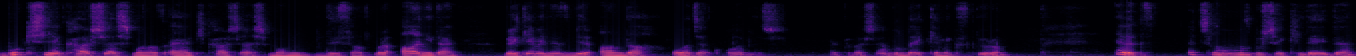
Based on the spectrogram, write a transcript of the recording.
bu kişiyle karşılaşmanız eğer ki karşılaşmadıysanız böyle aniden beklemediğiniz bir anda olacak olabilir arkadaşlar. Bunu da eklemek istiyorum. Evet açılımımız bu şekildeydi.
